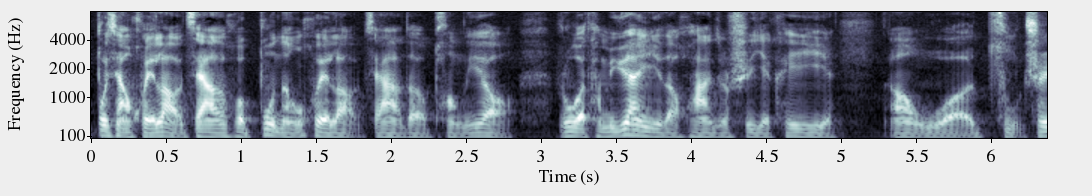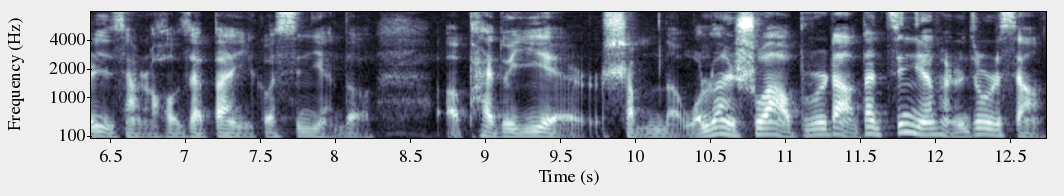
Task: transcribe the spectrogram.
不想回老家的或不能回老家的朋友，如果他们愿意的话，就是也可以啊，我组织一下，然后再办一个新年的，呃，派对夜什么的。我乱说啊，我不知道。但今年反正就是想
